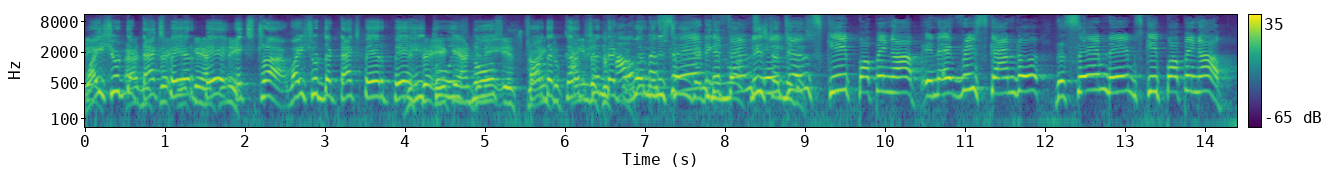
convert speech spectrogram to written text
Why should the taxpayer pay extra? Why should the taxpayer pay his through his nose for the corruption that your ministry is getting involved? Please tell me this. keep popping up in every scandal, the same names keep popping up.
